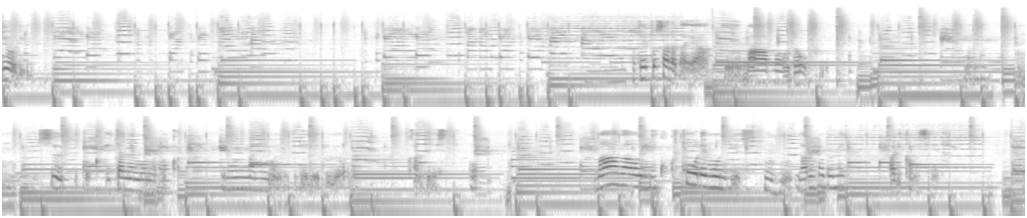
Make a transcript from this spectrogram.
ピ。料理テトサラダや、えー、麻婆豆腐。スープとか炒め物とか。いろんなものに入れれるような感じですね。マーガオ入り黒糖レモンジュース、うんうん、なるほどね。ありかもしれない、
